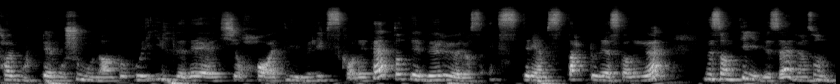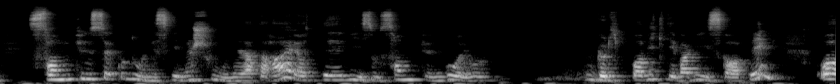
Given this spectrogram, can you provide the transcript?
tar bort emosjonene på hvor ille det er ikke å ha et liv med livskvalitet. At det berører oss ekstremt sterkt, og det skal det gjøre. Men samtidig så er det jo en sånn samfunnsøkonomisk dimensjon i dette her. At eh, vi som samfunn går jo glipp av viktig verdiskaping. Og,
